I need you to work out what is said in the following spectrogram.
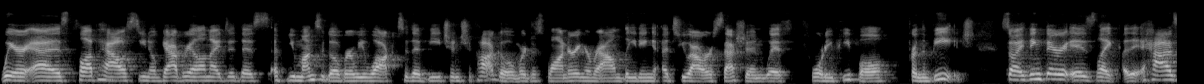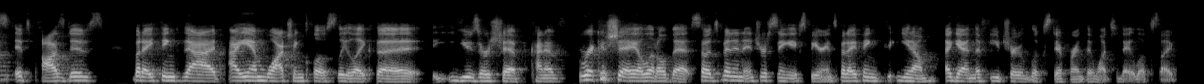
Whereas Clubhouse, you know, Gabrielle and I did this a few months ago where we walked to the beach in Chicago and we're just wandering around leading a two hour session with 40 people from the beach. So I think there is like, it has its positives but I think that I am watching closely like the usership kind of ricochet a little bit. So it's been an interesting experience, but I think, you know, again, the future looks different than what today looks like.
